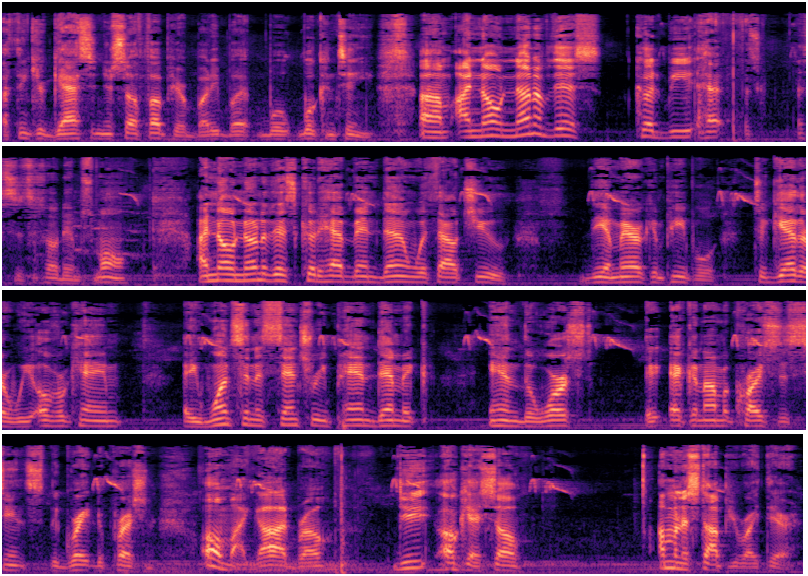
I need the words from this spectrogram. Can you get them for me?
I think you're gassing yourself up here, buddy, but we'll we'll continue. Um, I know none of this could be. Ha- this is so damn small. I know none of this could have been done without you, the American people. Together, we overcame a once in a century pandemic and the worst economic crisis since the Great Depression. Oh my God, bro. You, okay, so I'm gonna stop you right there.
